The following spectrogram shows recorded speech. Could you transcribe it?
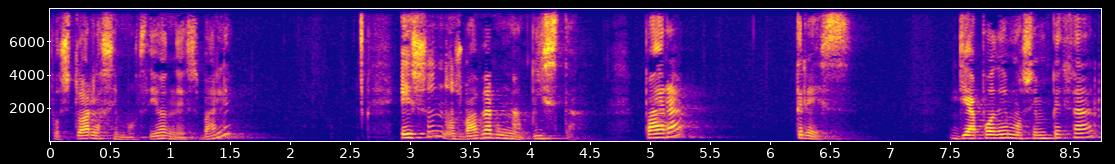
pues todas las emociones, ¿vale? Eso nos va a dar una pista para Tres, ya podemos empezar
